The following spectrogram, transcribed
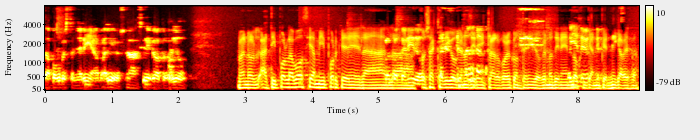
tampoco me extrañaría, ¿vale? O sea, así de claro te lo digo. Bueno, a ti por la voz y a mí porque la- las cosas que digo que no tienen, claro, por el contenido, que no tienen Oye, lógica te- ni pies ni cabeza.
